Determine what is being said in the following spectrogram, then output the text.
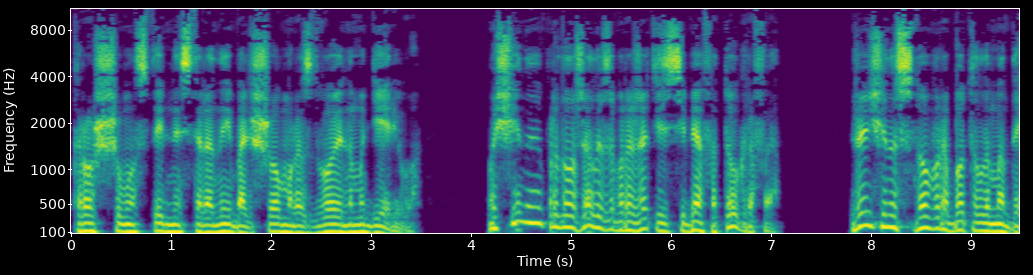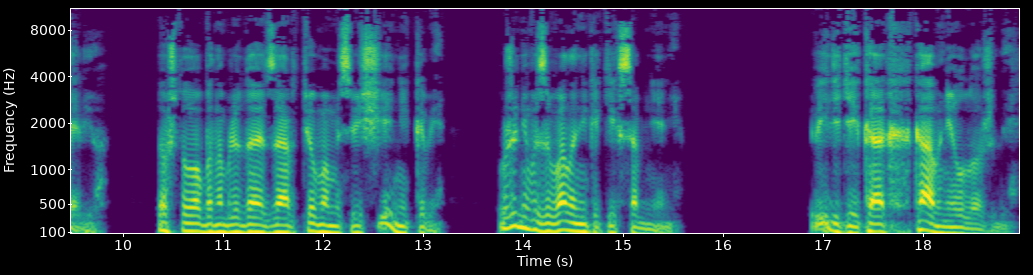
к росшему с тыльной стороны большому раздвоенному дереву. Мужчина продолжал изображать из себя фотографа. Женщина снова работала моделью. То, что оба наблюдают за Артемом и священниками, уже не вызывало никаких сомнений. — Видите, как камни уложены?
